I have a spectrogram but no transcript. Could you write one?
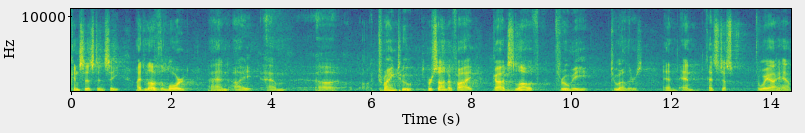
consistency. I love the Lord, and I am uh, trying to personify God's love through me to others. And, and that's just the way I am.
